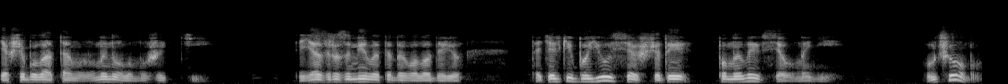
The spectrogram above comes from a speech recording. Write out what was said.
якщо була там в минулому житті. Я зрозуміла тебе, володарю, та тільки боюся, що ти помилився в мені. У чому?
